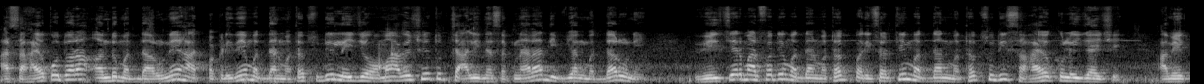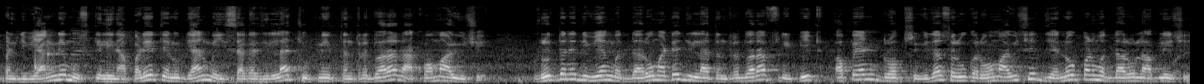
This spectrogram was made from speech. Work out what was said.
આ સહાયકો દ્વારા અંધ મતદારોને હાથ પકડીને મતદાન મથક સુધી લઈ જવામાં આવે છે તો ચાલી ન શકનારા દિવ્યાંગ મતદારોને વ્હીલચેર મારફતે મતદાન મથક પરિસરથી મતદાન મથક સુધી સહાયકો લઈ જાય છે. આમ એક પણ દિવ્યાંગને મુશ્કેલી ના પડે તેનું ધ્યાન મહીસાગર જિલ્લા ચૂંટણી તંત્ર દ્વારા રાખવામાં આવ્યું છે. વૃદ્ધ અને દિવ્યાંગ મતદારો માટે જિલ્લા તંત્ર દ્વારા free pick up and drop સુવિધા શરૂ કરવામાં આવી છે, જેનો પણ મતદારો લાભ લે છે.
